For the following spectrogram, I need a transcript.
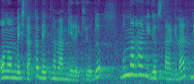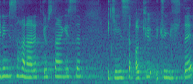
10-15 dakika beklemem gerekiyordu. Bunlar hangi göstergeler? Birincisi hararet göstergesi. İkincisi akü, üçüncüsü de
